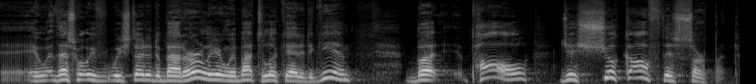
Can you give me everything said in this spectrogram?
That's what we studied about earlier, and we're about to look at it again. But Paul just shook off this serpent.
